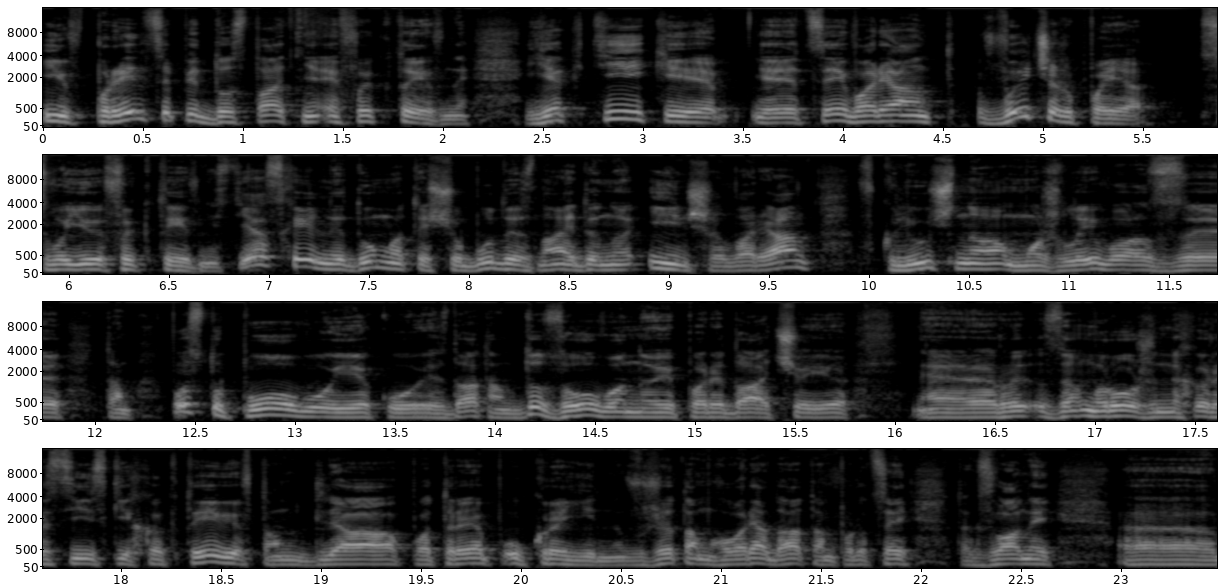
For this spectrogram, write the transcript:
і в принципі достатньо ефективний. Як тільки е, цей варіант вичерпає свою ефективність. Я схильний думати, що буде знайдено інший варіант, включно можливо з там поступовою якоюсь да там дозованою передачею е, заморожених російських активів там для потреб України. Вже там говорять да, там про цей так званий. Е,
